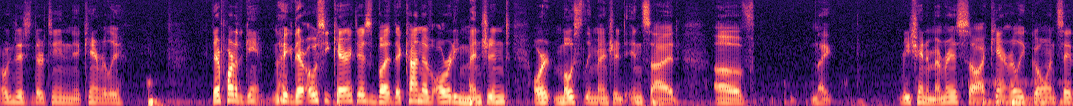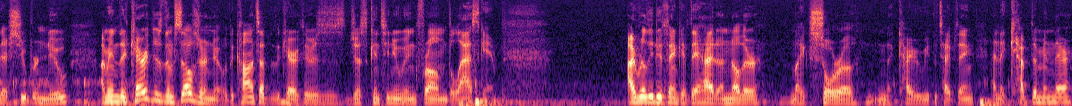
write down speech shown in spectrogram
Organization 13. You can't really. They're part of the game. Like, they're OC characters, but they're kind of already mentioned or mostly mentioned inside of, like, Rechain of Memories, so I can't really go and say they're super new. I mean, the characters themselves are new. The concept of the characters is just continuing from the last game. I really do think if they had another like Sora, like Kairiku type thing, and they kept them in there,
